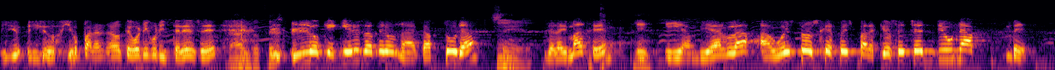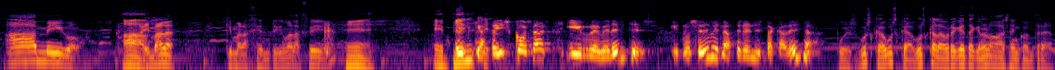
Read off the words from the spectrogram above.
Yo, yo, yo para no tengo ningún interés, ¿eh? Ah, entonces. Lo que quiero es hacer una captura Sí. de la imagen y, y enviarla a vuestros jefes para que os echen de una vez. Amigo. Ah. Ay, mala. Qué mala gente, qué mala fe. ¿eh? Eh, eh, Es pien- que hacéis cosas irreverentes que no se deben hacer en esta cadena. Pues busca, busca, busca la bragueta que no la vas a encontrar.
